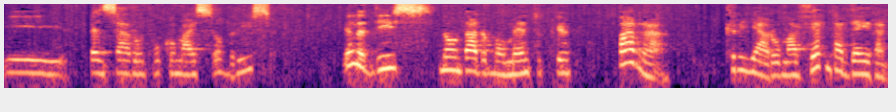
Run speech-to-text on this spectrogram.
e pensar um pouco mais sobre isso. Ele diz, num dado momento, que para criar uma verdadeira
